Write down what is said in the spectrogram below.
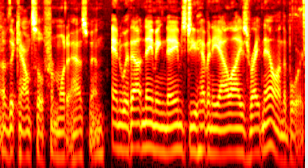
of the council from what it has been. And without naming names, do you have any allies right now on the board?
